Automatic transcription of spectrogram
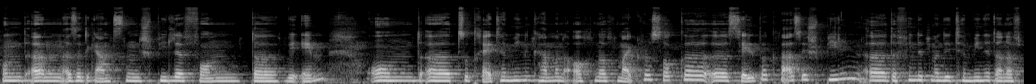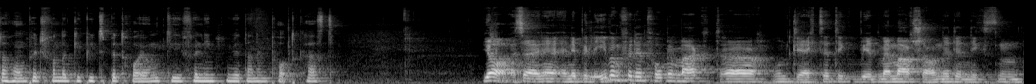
und ähm, also die ganzen Spiele von der WM. Und äh, zu drei Terminen kann man auch noch Microsoccer äh, selber quasi spielen. Äh, da findet man die Termine dann auf der Homepage von der Gebietsbetreuung. Die verlinken wir dann im Podcast. Ja, also eine, eine Belebung für den Vogelmarkt äh, und gleichzeitig wird man auch schauen in den nächsten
